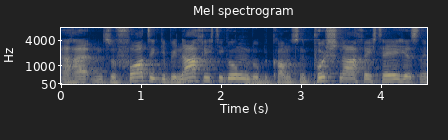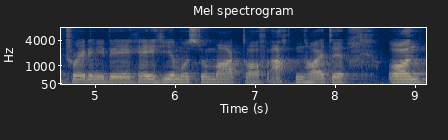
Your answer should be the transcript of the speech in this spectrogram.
erhalten sofortige Benachrichtigungen, du bekommst eine Push-Nachricht, hey, hier ist eine Trading-Idee, hey, hier musst du im Markt drauf achten heute und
